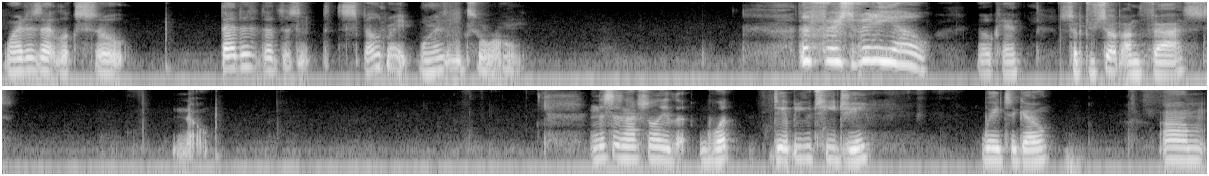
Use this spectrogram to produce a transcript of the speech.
Why does that look so... That, is, that doesn't... It's spelled right. Why does it look so wrong? The first video! Okay. Sub to sub, I'm fast. No. And this is actually the... What? WTG. Way to go. Um,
